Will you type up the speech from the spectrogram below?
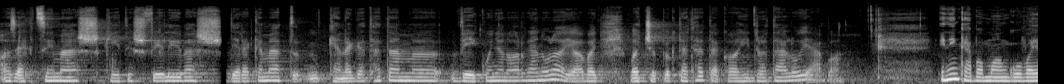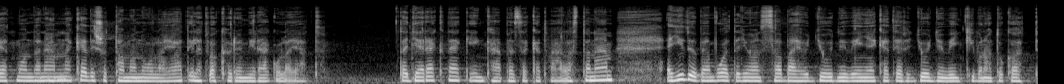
az ekcémás két és fél éves gyerekemet kenegethetem vékonyan argánolajjal, vagy, vagy csöpögtethetek a hidratálójába? Én inkább a mangóvajat mondanám mm. neked, és a tamanolajat, illetve a körömvirágolajat a gyereknek inkább ezeket választanám. Egy időben volt egy olyan szabály, hogy gyógynövényeket, illetve gyógynövény kivonatokat,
